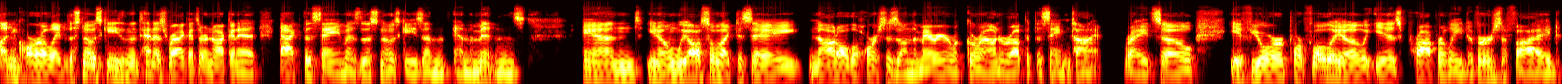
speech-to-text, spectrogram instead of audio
uncorrelated? The snow skis and the tennis rackets are not going to act the same as the snow skis and, and the mittens. And, you know, we also like to say not all the horses on the merry-go-round are up at the same time, right? So if your portfolio is properly diversified,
